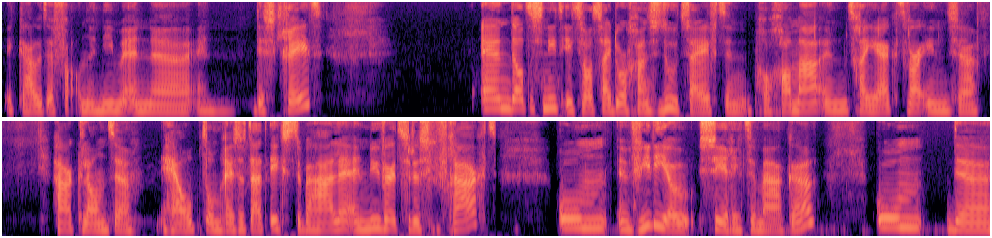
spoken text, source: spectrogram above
Ik hou het even anoniem en, uh, en discreet. En dat is niet iets wat zij doorgaans doet. Zij heeft een programma, een traject waarin ze haar klanten helpt om resultaat X te behalen. En nu werd ze dus gevraagd om een videoserie te maken om de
